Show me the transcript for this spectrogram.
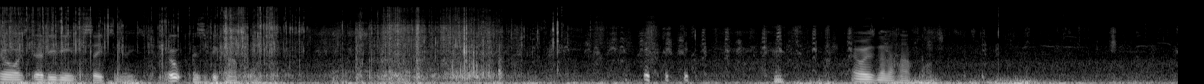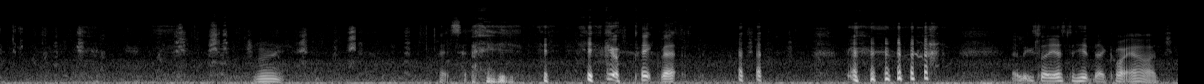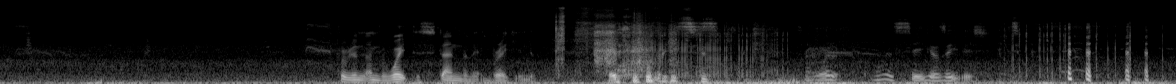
Oh, I, I do need to save some of these. Oh, there's a big half one. oh, there's another half one. Right. Let's. Got to pick that. it looks like he has to hit that quite hard. Probably doesn't have the weight to stand on it and break it into pieces. It's like, what, how do seagulls eat this?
